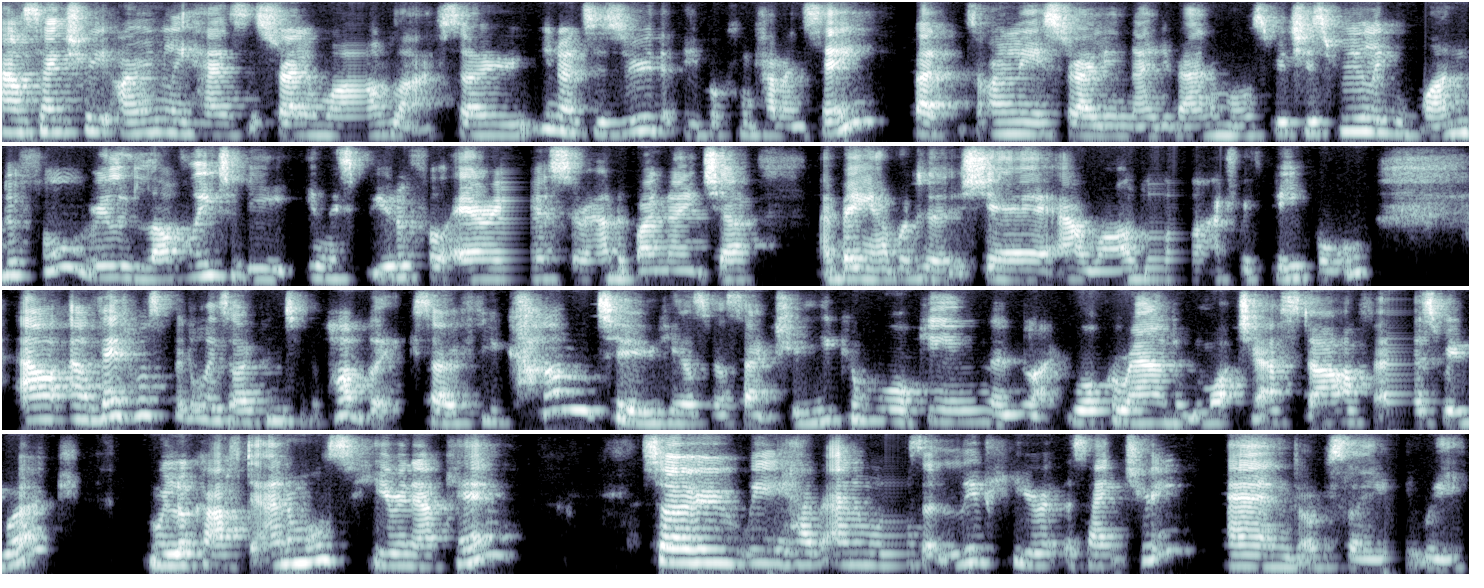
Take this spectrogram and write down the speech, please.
our sanctuary only has Australian wildlife. So, you know, it's a zoo that people can come and see, but it's only Australian native animals, which is really wonderful, really lovely to be in this beautiful area surrounded by nature and being able to share our wildlife with people. Our, our vet hospital is open to the public. So if you come to Healesville Sanctuary, you can walk in and like walk around and watch our staff as we work. We look after animals here in our care. So we have animals that live here at the sanctuary and obviously we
